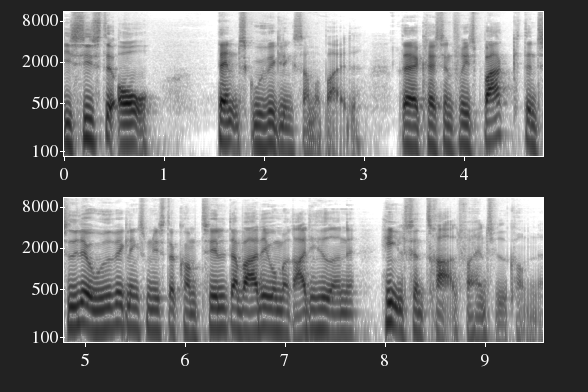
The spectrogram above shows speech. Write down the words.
de sidste år dansk udviklingssamarbejde. Da Christian Friis Bak, den tidligere udviklingsminister, kom til, der var det jo med rettighederne helt centralt for hans vedkommende.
